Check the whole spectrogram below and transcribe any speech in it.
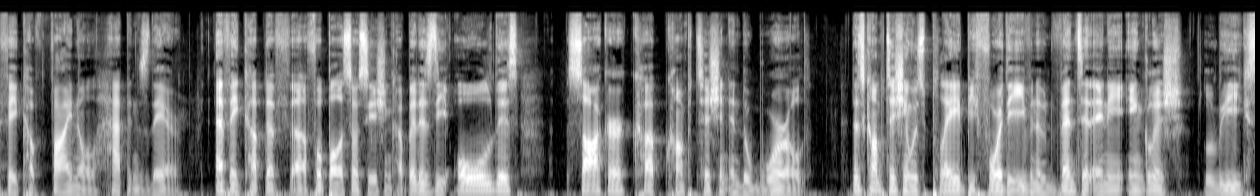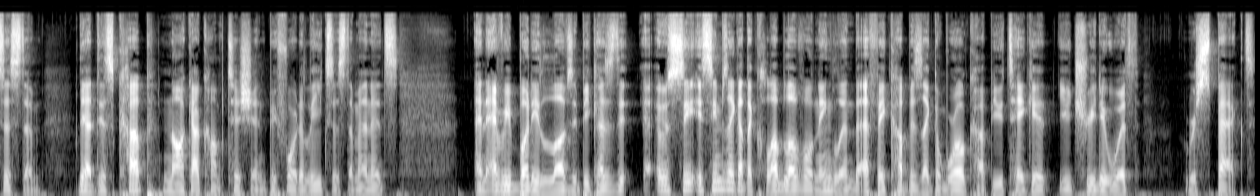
FA Cup final happens there. FA Cup, the uh, Football Association Cup, it is the oldest soccer cup competition in the world. This competition was played before they even invented any English league system. They had this cup knockout competition before the league system, and it's and everybody loves it because it was it seems like at the club level in England, the FA Cup is like the World Cup. You take it, you treat it with respect.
